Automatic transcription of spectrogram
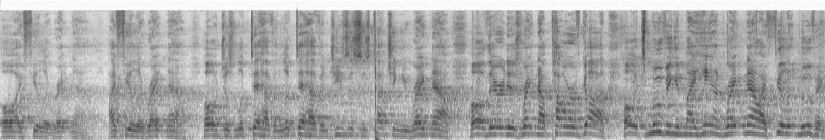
Oh, I feel it right now. I feel it right now. Oh, just look to heaven. Look to heaven. Jesus is touching you right now. Oh, there it is right now. Power of God. Oh, it's moving in my hand right now. I feel it moving.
